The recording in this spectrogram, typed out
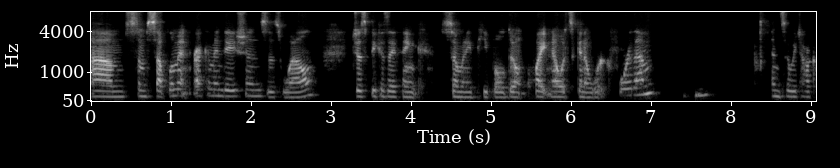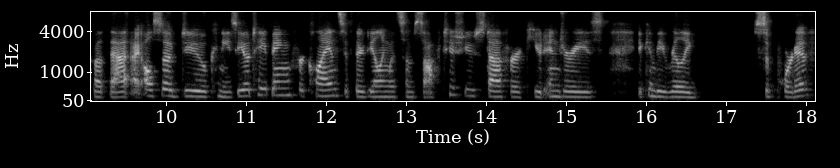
um, some supplement recommendations as well, just because I think so many people don't quite know what's going to work for them. Mm-hmm. And so we talk about that. I also do kinesio taping for clients if they're dealing with some soft tissue stuff or acute injuries. It can be really supportive.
